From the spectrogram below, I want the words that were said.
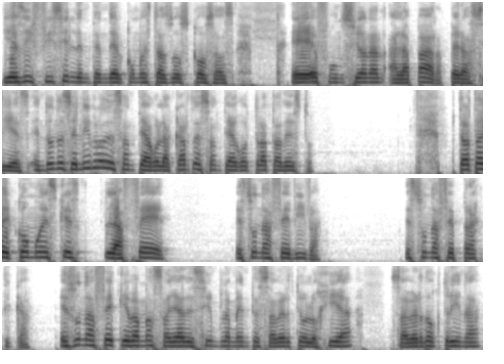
Y es difícil de entender cómo estas dos cosas eh, funcionan a la par, pero así es. Entonces el libro de Santiago, la carta de Santiago, trata de esto. Trata de cómo es que la fe es una fe viva, es una fe práctica, es una fe que va más allá de simplemente saber teología, saber doctrina,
